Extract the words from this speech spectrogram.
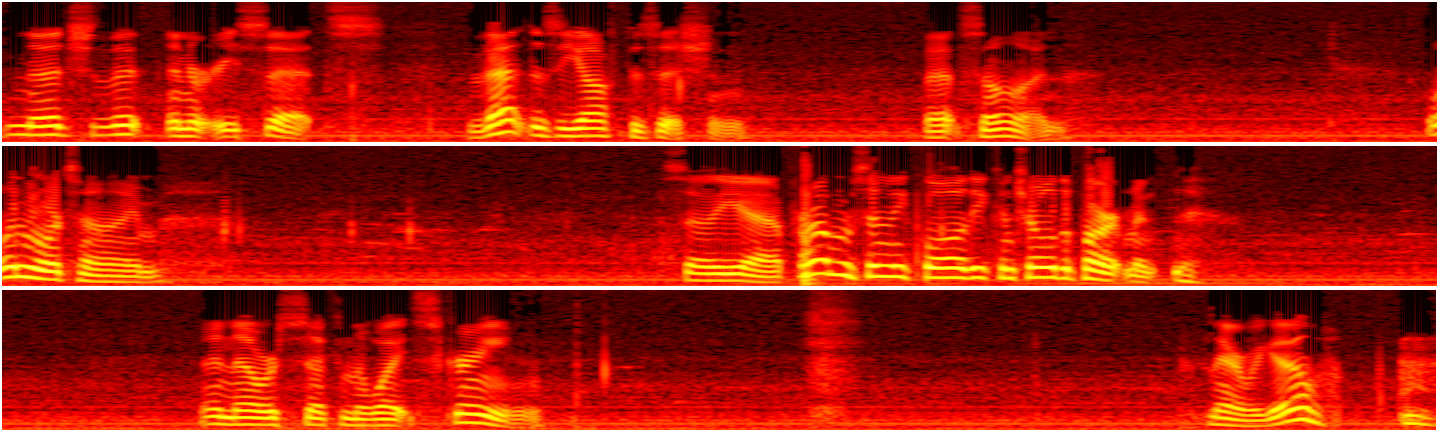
nudge it, and it resets. That is the off position that's on. One more time. So yeah, problems in the quality control department. And now we're stuck in the white screen. There we go.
